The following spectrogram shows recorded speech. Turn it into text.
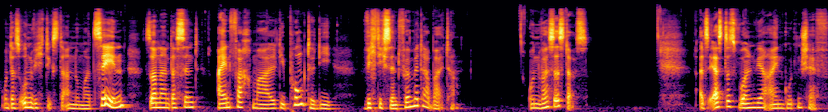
und das Unwichtigste an Nummer 10, sondern das sind einfach mal die Punkte, die wichtig sind für Mitarbeiter. Und was ist das? Als erstes wollen wir einen guten Chef.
